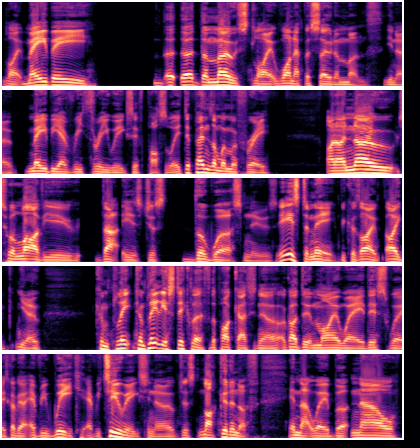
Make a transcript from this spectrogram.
Like maybe the, the, most like one episode a month, you know, maybe every three weeks if possible. It depends on when we're free. And I know to a lot of you, that is just the worst news. It is to me because I, I, you know, complete, completely a stickler for the podcast. You know, I've got to do it my way, this way. It's got to be out every week, every two weeks. You know, just not good enough in that way. But now,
